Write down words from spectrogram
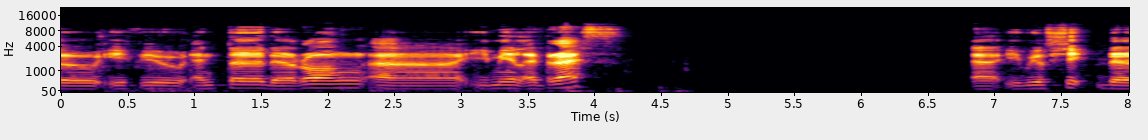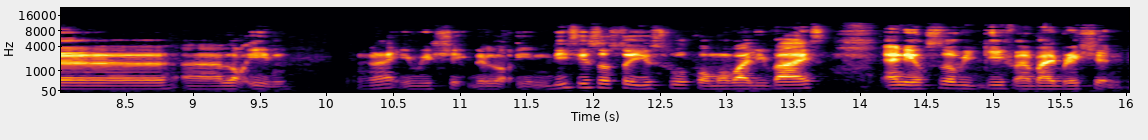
So if you enter the wrong uh, email address, uh, it will shake the uh, login. Right it will shake the login. This is also useful for mobile device and it also we give a vibration.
